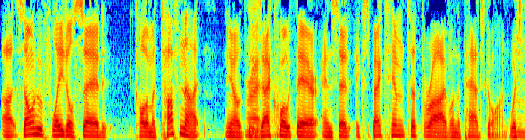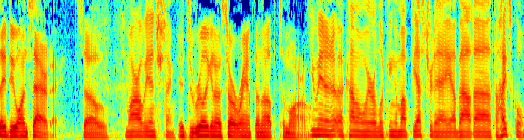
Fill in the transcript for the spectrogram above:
Uh, someone who Flajole said called him a tough nut. You know the Right. exact quote there, and said expect him to thrive when the pads go on, which they do on Saturday. So tomorrow will be interesting it's really going to start ramping up tomorrow. you made a, a comment we were looking him up yesterday about uh, the high school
